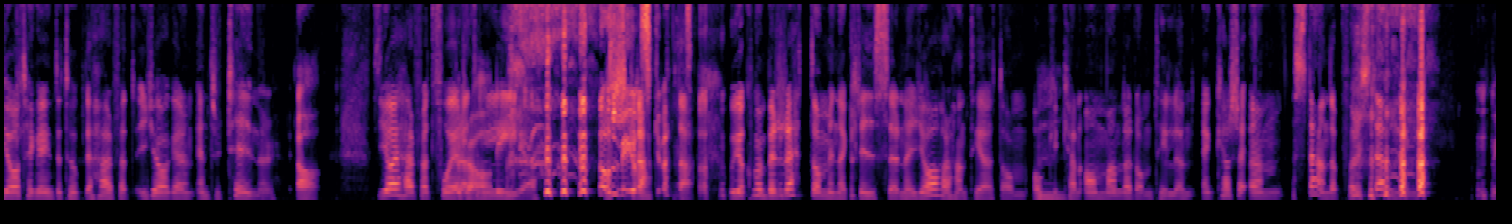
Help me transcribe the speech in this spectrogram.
Jag tänker inte ta upp det här för att jag är en entertainer. ja. Jag är här för att få er Bra. att le Och och le och skratta. Och jag kommer berätta om mina kriser när jag har hanterat dem och Mm. kan omvandla dem till en, en kanske en stand-up föreställning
